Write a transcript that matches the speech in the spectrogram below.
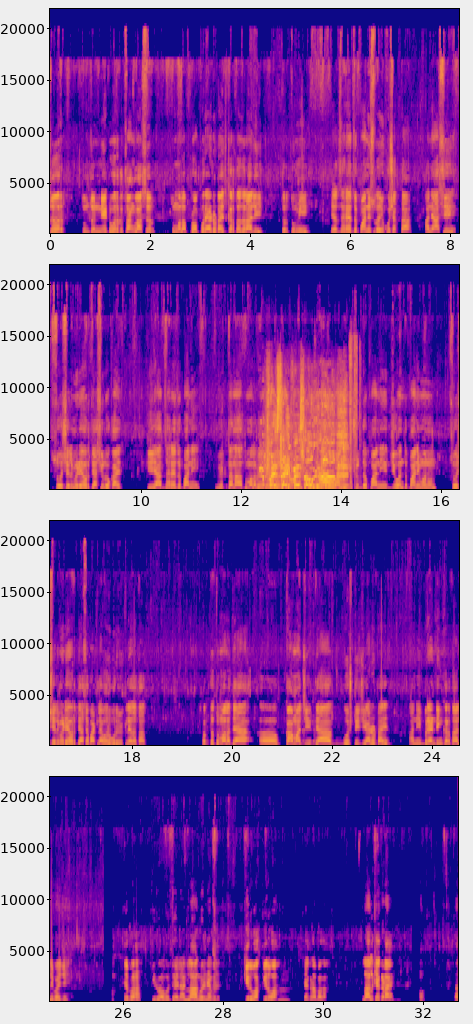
जर तुमचं नेटवर्क चांगलं असेल तुम्हाला प्रॉपर ॲडव्हर्टाईज करता जर आली तर तुम्ही या झऱ्याचं पाणीसुद्धा विकू शकता. आणि अशी सोशल मीडियावरती अशी लोक आहेत की याच झऱ्याचं पाणी विकताना तुम्हाला वेळ झऱ्याचं पाणी शुद्ध पाणी जिवंत पाणी म्हणून सोशल मीडियावरती अशा बाटल्याबरोबर विकल्या जातात. फक्त तुम्हाला त्या अ, कामाची त्या गोष्टीची ॲडव्हर्टाईज आणि ब्रँडिंग करता आली पाहिजे. हे पहा. किरवा बोलतोय लाल, नाही बोलत किरवा किरवा. खेकडा बघा. लाल खेकडा आहे. अ,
